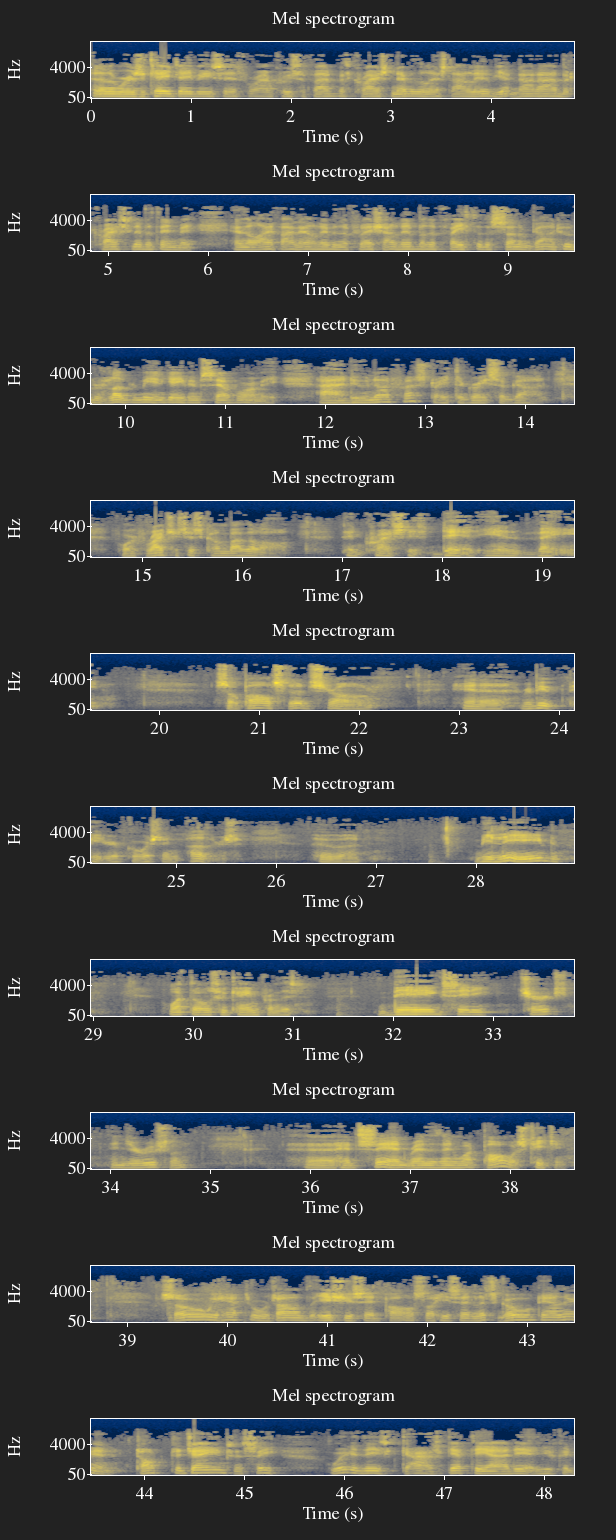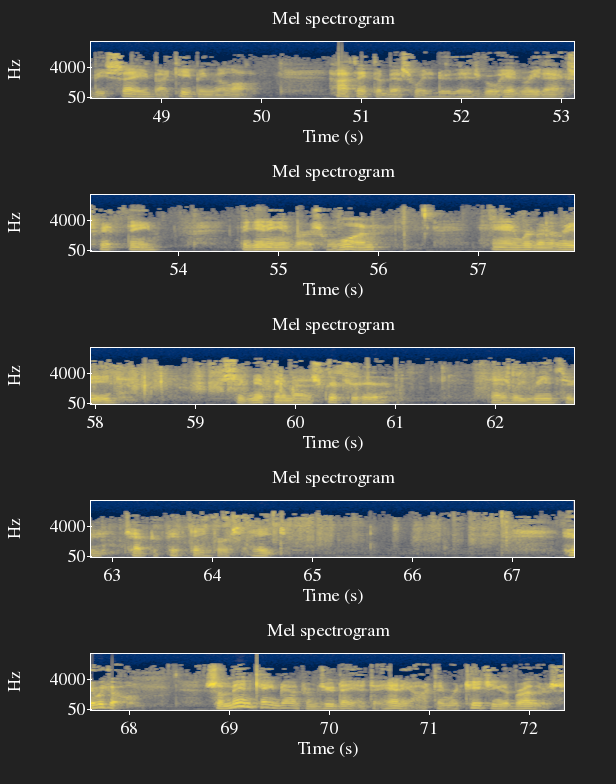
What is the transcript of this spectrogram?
In other words, the KJV says, For I am crucified with Christ, nevertheless I live, yet not I, but Christ liveth in me. And the life I now live in the flesh, I live by the faith of the Son of God who loved me and gave himself for me. I do not frustrate the grace of God. For if righteousness come by the law, then Christ is dead in vain. So Paul stood strong and uh, rebuked Peter, of course, and others who uh, believed what those who came from this big city church in Jerusalem uh, had said rather than what Paul was teaching. So we have to resolve the issue, said Paul. So he said, let's go down there and talk to James and see where did these guys get the idea you could be saved by keeping the law. I think the best way to do that is go ahead and read Acts 15, beginning in verse 1, and we're going to read significant amount of scripture here as we read through chapter 15 verse 8. Here we go. Some men came down from Judea to Antioch and were teaching the brothers,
